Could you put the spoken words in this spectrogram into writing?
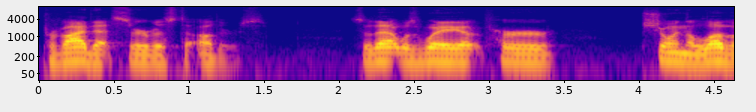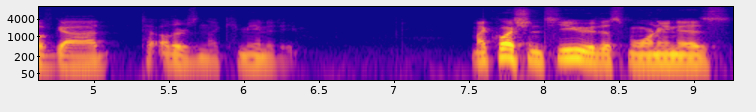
provide that service to others. So that was way of her showing the love of God to others in the community. My question to you this morning is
